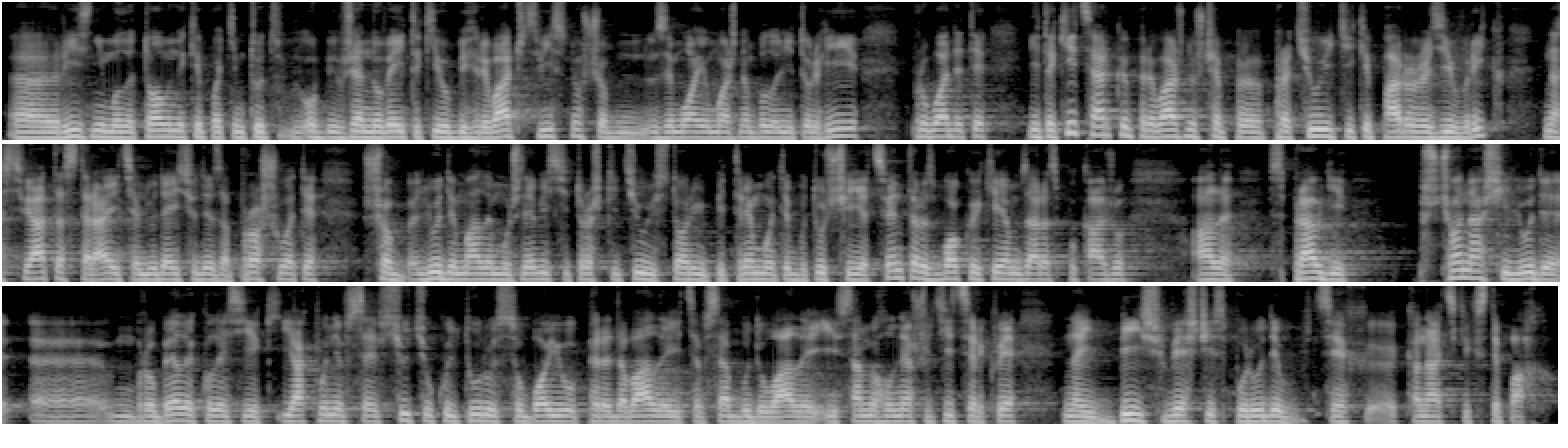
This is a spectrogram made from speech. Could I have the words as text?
Е, різні молитовники. Потім тут вже новий такий обігрівач, звісно, щоб зимою можна було літургії проводити. І такі церкви переважно ще працюють тільки пару разів в рік на свята, стараються людей сюди запрошувати, щоб люди мали можливість і трошки цю історію підтримувати, бо тут ще є цвинтар з боку, який я вам зараз покажу. Але справді що наші люди е, робили колись, як, як вони все, всю цю культуру з собою передавали і це все будували. І саме головне, що ці церкви найбільш вищі споруди в цих е, канадських степах.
